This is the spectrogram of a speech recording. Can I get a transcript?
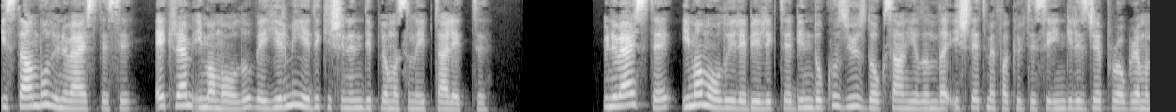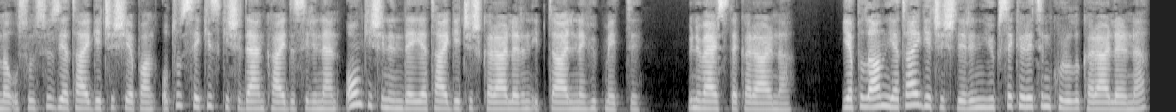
İstanbul Üniversitesi, Ekrem İmamoğlu ve 27 kişinin diplomasını iptal etti. Üniversite, İmamoğlu ile birlikte 1990 yılında İşletme Fakültesi İngilizce programına usulsüz yatay geçiş yapan 38 kişiden kaydı silinen 10 kişinin de yatay geçiş kararların iptaline hükmetti. Üniversite kararına. Yapılan yatay geçişlerin Yükseköğretim Kurulu kararlarına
